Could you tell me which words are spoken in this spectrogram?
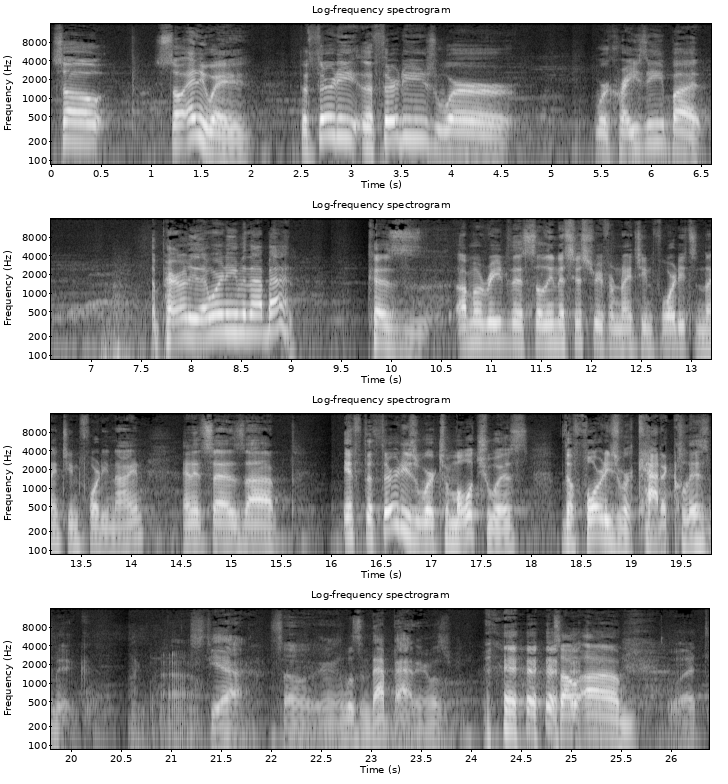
So, so anyway, the thirty the thirties were were crazy, but apparently they weren't even that bad. Because I'm gonna read this Salinas history from 1940 to 1949, and it says, uh, if the 30s were tumultuous, the 40s were cataclysmic. Yeah, so yeah, it wasn't that bad. It was. so um, What?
